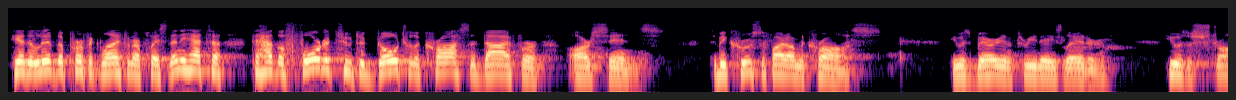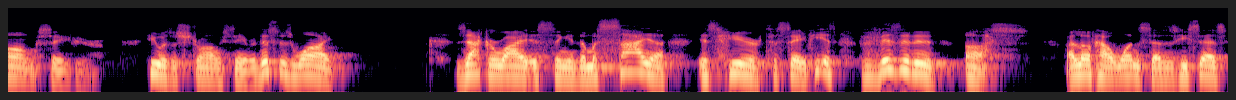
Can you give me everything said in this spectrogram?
He had to live the perfect life in our place. Then he had to, to have the fortitude to go to the cross to die for our sins, to be crucified on the cross. He was buried, and three days later, he was a strong Savior. He was a strong Savior. This is why Zechariah is singing, The Messiah is here to save. He has visited us. I love how one says. He says,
